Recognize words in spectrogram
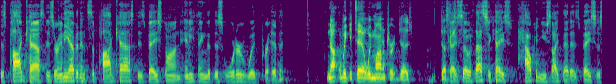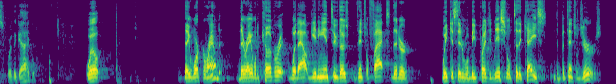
This podcast, is there any evidence the podcast is based on anything that this order would prohibit? Not that we could tell, we monitor it, Judge. Justice. Okay, so if that's the case, how can you cite that as basis for the gag order? Well, they work around it. They're able to cover it without getting into those potential facts that are we consider will be prejudicial to the case, to potential jurors.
